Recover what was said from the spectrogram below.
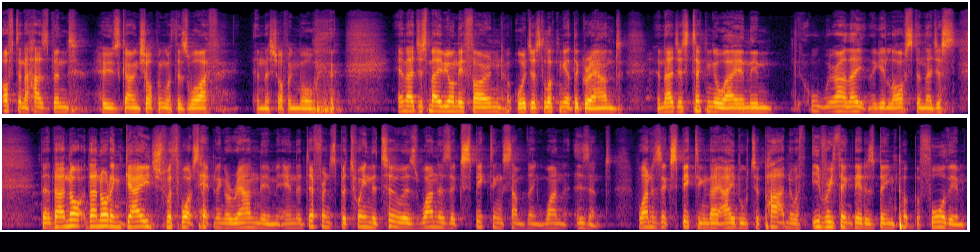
often a husband who's going shopping with his wife in the shopping mall. and they're just maybe on their phone or just looking at the ground and they're just ticking away and then oh, where are they? They get lost and they just they're not they're not engaged with what's happening around them and the difference between the two is one is expecting something one isn't. One is expecting they're able to partner with everything that has been put before them.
